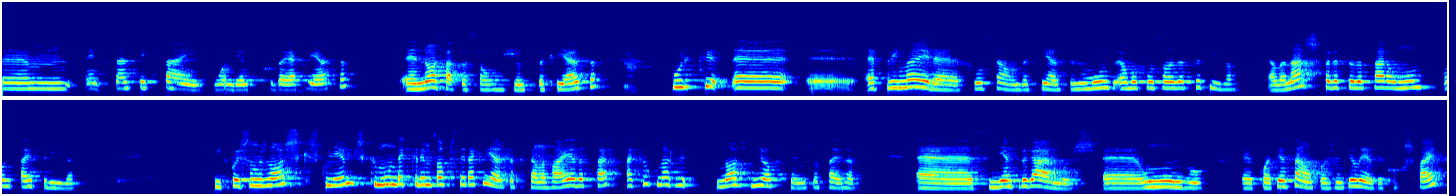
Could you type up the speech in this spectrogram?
ahm, a importância que tem o ambiente que rodeia a criança, a nossa atuação junto da criança, porque eh, a primeira função da criança no mundo é uma função adaptativa. Ela nasce para se adaptar ao mundo onde está inserida. E depois somos nós que escolhemos que mundo é que queremos oferecer à criança, porque ela vai adaptar-se àquilo que nós, nós lhe oferecemos. Ou seja, ah, se lhe entregarmos ah, um mundo ah, com atenção, com gentileza, com respeito,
